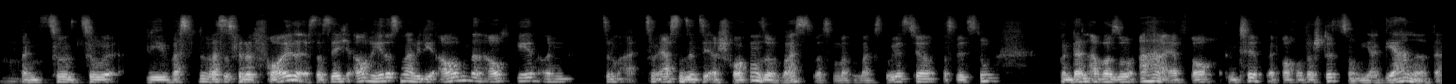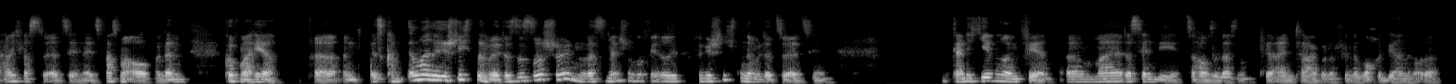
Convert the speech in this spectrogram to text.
Mhm. Und zu, zu wie, was, was es für eine Freude ist, das sehe ich auch jedes Mal, wie die Augen dann aufgehen und zum, zum ersten sind sie erschrocken, so was, was magst du jetzt hier, was willst du? Und dann aber so, aha, er braucht einen Tipp, er braucht Unterstützung. Ja, gerne, da habe ich was zu erzählen. Jetzt pass mal auf. Und dann guck mal her, äh, und es kommt immer eine Geschichte mit. Das ist so schön, was Menschen so für, ihre, für Geschichten damit dazu erzählen. Kann ich jedem nur empfehlen. Ähm, mal das Handy zu Hause lassen, für einen Tag oder für eine Woche gerne. Oder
